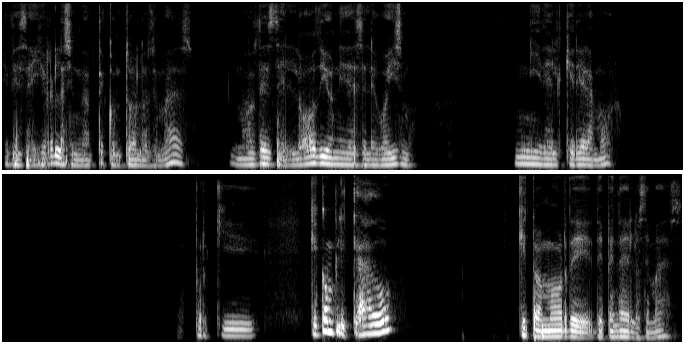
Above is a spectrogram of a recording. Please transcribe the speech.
Y desde ahí relacionarte con todos los demás, no desde el odio ni desde el egoísmo, ni del querer amor. Porque qué complicado que tu amor dependa de los demás.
